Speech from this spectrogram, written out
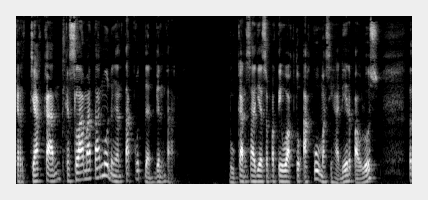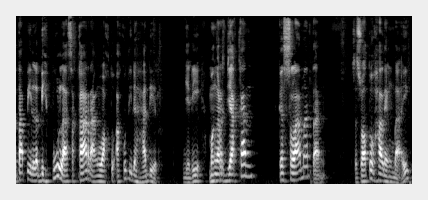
kerjakan keselamatanmu dengan takut dan gentar. Bukan saja seperti waktu aku masih hadir, Paulus, tetapi lebih pula sekarang waktu aku tidak hadir. Jadi mengerjakan keselamatan sesuatu hal yang baik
